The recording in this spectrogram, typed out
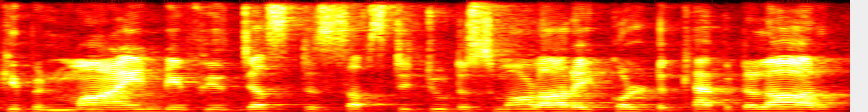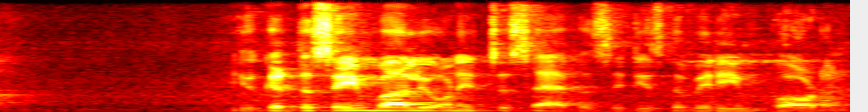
keep in mind if you just substitute small r equal to capital R you get the same value on its surface it is the very important.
